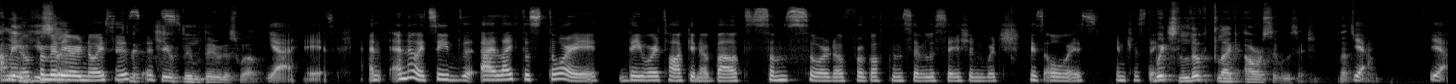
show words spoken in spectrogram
I you know he's a- familiar he's noises, a it's cute little dude as well. yeah, it is. And and no, it seemed I like the story. They were talking about some sort of forgotten civilization, which is always interesting. Which looked like our civilization. Let's Yeah. yeah,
